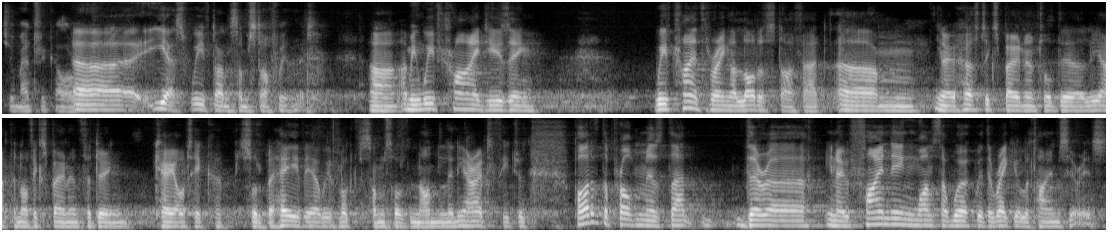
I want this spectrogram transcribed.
geometrical? Uh, yes, we've done some stuff with it. Uh, I mean, we've tried using we've tried throwing a lot of stuff at, um, you know, Hurst exponent or the Lyapunov exponent for doing chaotic sort of behavior. We've looked for some sort of non-linearity features. Part of the problem is that there are, you know, finding ones that work with the regular time series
